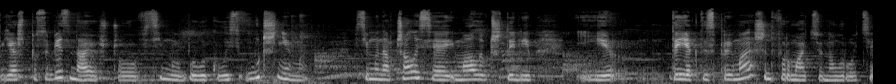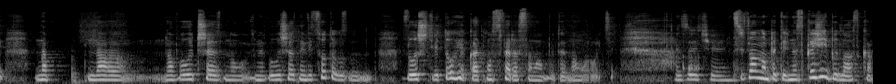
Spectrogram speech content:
я ж по собі знаю, що всі ми були колись учнями, всі ми навчалися і мали вчителів. І те, як ти сприймаєш інформацію на уроці, на, на, на, величезну, на величезний відсоток залежить від того, яка атмосфера сама буде на уроці. Звичайно. Світлана Петрівна, скажіть, будь ласка,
